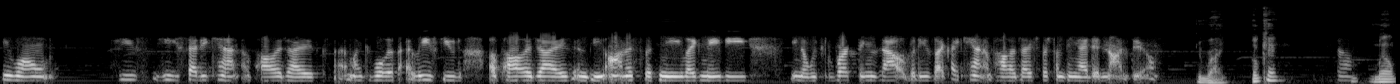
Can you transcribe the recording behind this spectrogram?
he won't. He's, he said he can't apologize. Cause I'm like, well, if at least you'd apologize and be honest with me, like maybe, you know, we could work things out. But he's like, I can't apologize for something I did not do. Right. Okay. So. Well,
